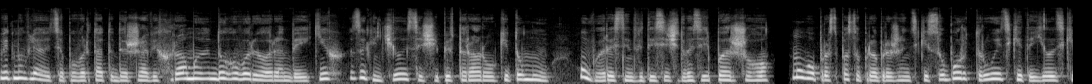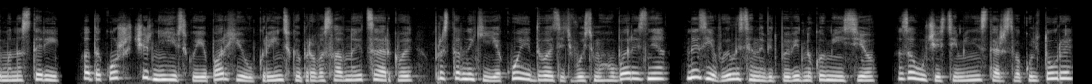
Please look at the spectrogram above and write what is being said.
Відмовляються повертати державі храми, договори оренди яких закінчилися ще півтора роки тому, у вересні 2021-го. Мова про Спасо-Преображенський собор, Троїцький та Єлицький монастирі, а також Чернігівської єпархії Української православної церкви, представники якої 28 березня не з'явилися на відповідну комісію за участі Міністерства культури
